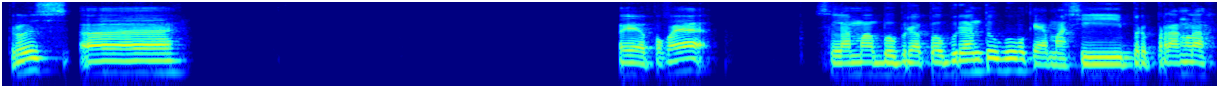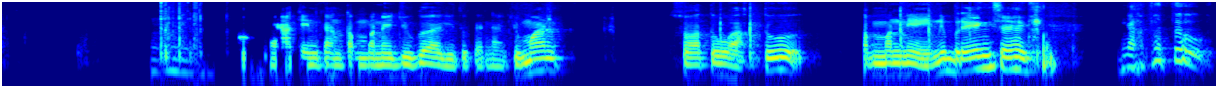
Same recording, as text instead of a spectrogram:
terus eh oh ya pokoknya selama beberapa bulan tuh gue kayak masih berperang lah. Meyakinkan temennya juga gitu kan. Nah cuman suatu waktu temennya ini brengsek. Ngapa tuh?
